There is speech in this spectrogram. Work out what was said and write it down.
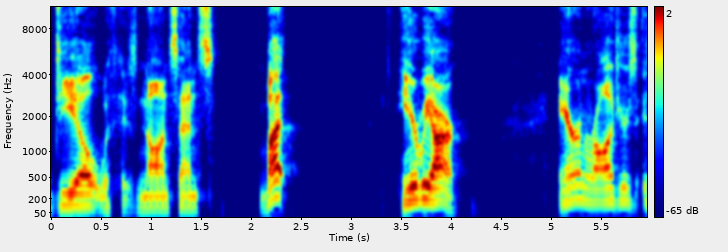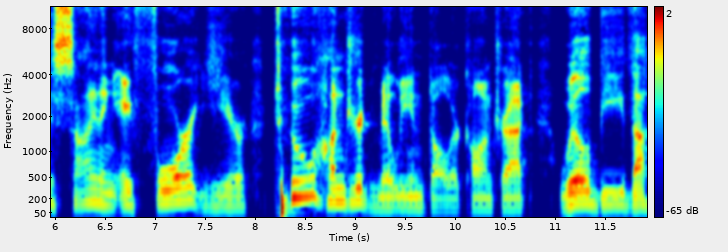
deal with his nonsense. But here we are. Aaron Rodgers is signing a four year, $200 million contract, will be the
